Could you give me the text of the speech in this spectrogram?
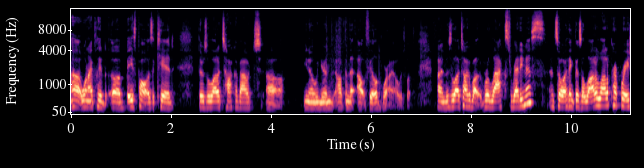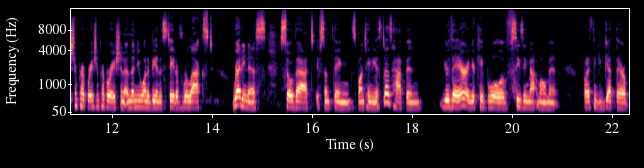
uh, when I played uh, baseball as a kid, there's a lot of talk about. Uh, you know, when you're out in the outfield, where I always was, and there's a lot of talk about relaxed readiness, and so I think there's a lot, a lot of preparation, preparation, preparation, and then you want to be in a state of relaxed readiness, so that if something spontaneous does happen, you're there and you're capable of seizing that moment. But I think you get there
